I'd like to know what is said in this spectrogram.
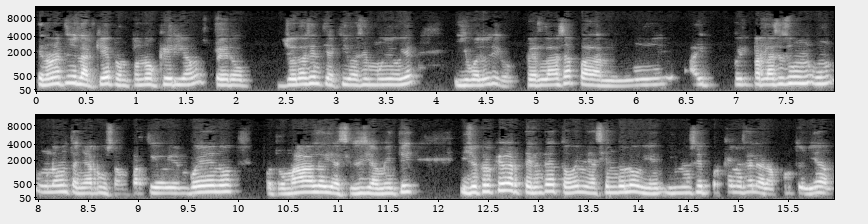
era una titular que de pronto no queríamos, pero yo la sentía que iba a ser muy obvia, y bueno, digo, Perlaza para mí hay pues, Perlas es una montaña rusa, un partido bien bueno, otro malo y así sucesivamente. Y yo creo que Bertel entre todo venía haciéndolo bien y no sé por qué no se le da la oportunidad.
